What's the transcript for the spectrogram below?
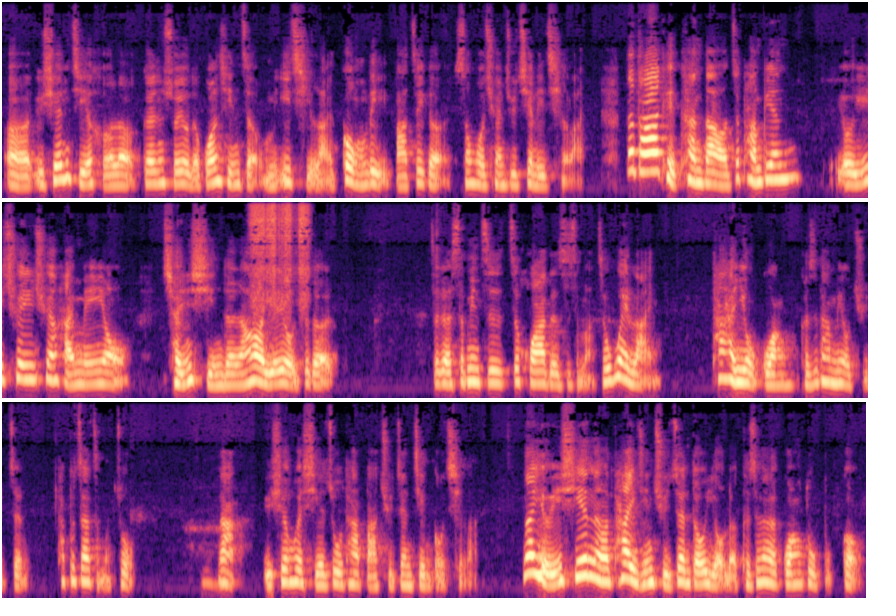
呃，宇轩结合了跟所有的光行者，我们一起来共力，把这个生活圈去建立起来。那大家可以看到，这旁边有一圈一圈还没有成型的，然后也有这个这个生命之之花的是什么？这未来，它很有光，可是它没有矩阵，它不知道怎么做。那宇轩会协助他把矩阵建构起来。那有一些呢，他已经矩阵都有了，可是他的光度不够，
